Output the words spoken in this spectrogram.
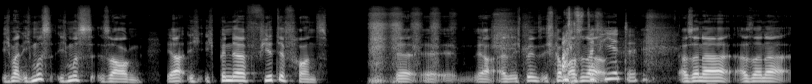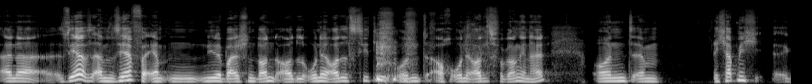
Ich meine, ich muss, ich muss sagen, ja, ich, ich bin der vierte Franz. Äh, äh, ja, also ich bin, ich komme aus der einer, vierte? aus einer, aus einer, einer sehr, einem sehr verärmten niederbayerischen Landadel ohne Adelstitel und auch ohne Adelsvergangenheit. Und ähm, ich habe mich. Äh,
